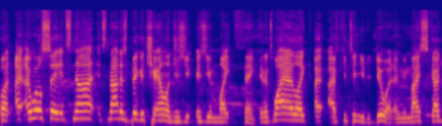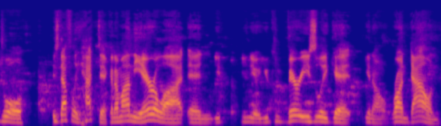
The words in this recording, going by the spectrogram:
but I, I will say it's not it's not as big a challenge as you as you might think, and it's why I like I, I've continued to do it. I mean, my schedule is definitely hectic, and I'm on the air a lot, and you you know you can very easily get you know run down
